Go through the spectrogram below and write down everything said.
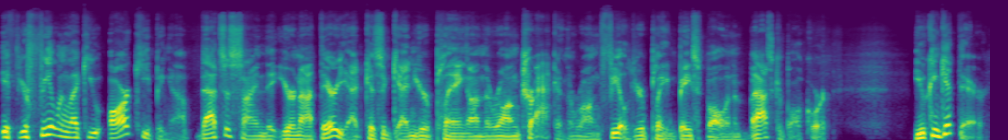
If you're feeling like you are keeping up, that's a sign that you're not there yet. Because again, you're playing on the wrong track in the wrong field. You're playing baseball in a basketball court. You can get there,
